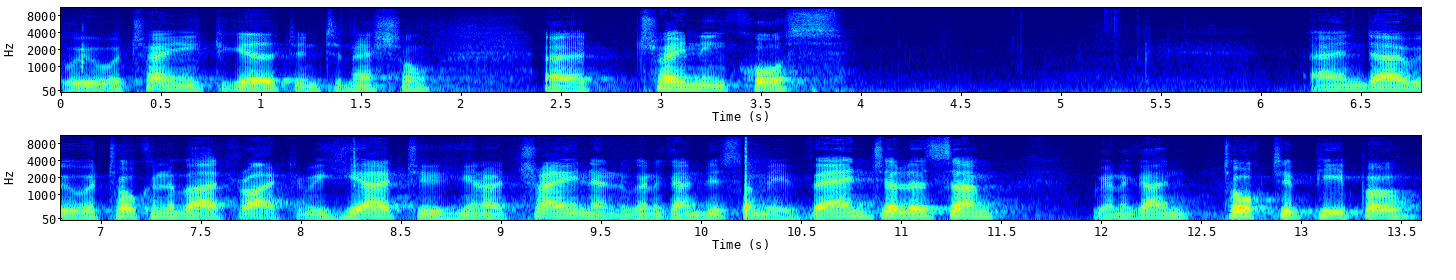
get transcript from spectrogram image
we were training together at international uh, training course. And uh, we were talking about, right, we're here to, you know, train and we're going to go and do some evangelism. We're going to go and talk to people.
